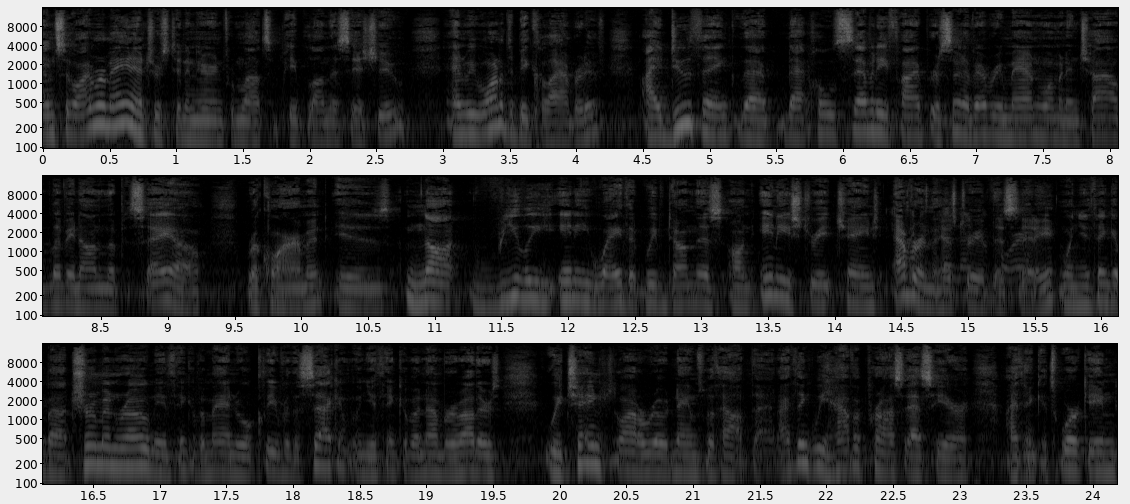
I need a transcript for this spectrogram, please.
And so I remain interested in hearing from lots of people on this issue. And we want it to be collaborative. I do think that that whole 75% of every man, woman, and child living on the Paseo requirement is not really any way that we've done this on any street change ever in the history of this city. When you think about Truman Road, when you think of Emanuel Cleaver II, when you think of a number of others, we changed a lot of road names without that. I think think we have a process here. I think it's working.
